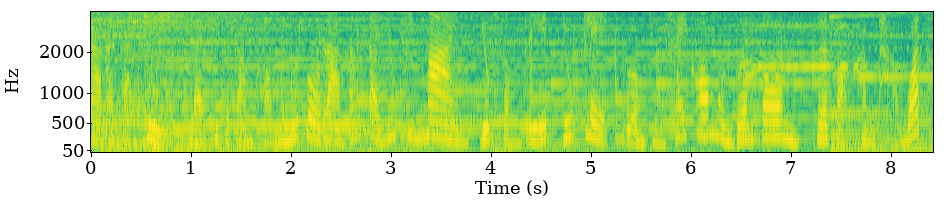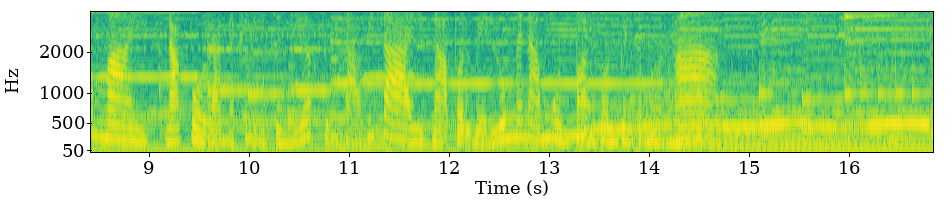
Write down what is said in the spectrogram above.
การอาศัยอยู่ และกิจกรรมของมนุษย์โบราณตั้งแต่ยุคหินใหม่ ยุคสมฤทธิ์ยุคเหล็กรวมถึงให้ข้อมูลเบื้องต้น เพื่อตอบคำถามว่าทำไม นักโบราณคดีจึงเลือกศึกษาวิจัย ณบริเวณลุ่มแม่น้ำมูลตอนบนเป็นจำนวนมาก ห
